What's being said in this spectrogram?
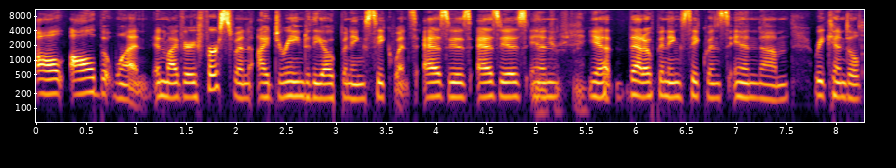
all all but one. In my very first one, I dreamed the opening sequence, as is as is in yeah that opening sequence in um, Rekindled.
